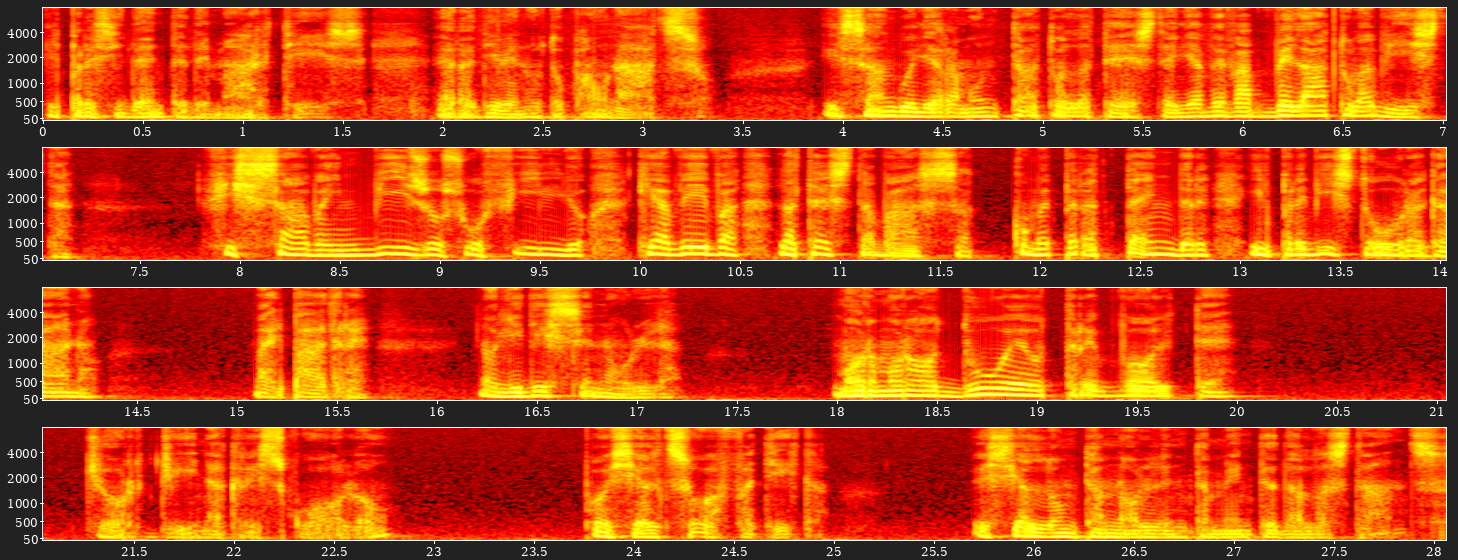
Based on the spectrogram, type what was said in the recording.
il presidente De Martis era divenuto paonazzo. Il sangue gli era montato alla testa e gli aveva velato la vista. Fissava in viso suo figlio che aveva la testa bassa, come per attendere il previsto uragano. Ma il padre non gli disse nulla. Mormorò due o tre volte Giorgina Criscuolo, poi si alzò a fatica e si allontanò lentamente dalla stanza.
